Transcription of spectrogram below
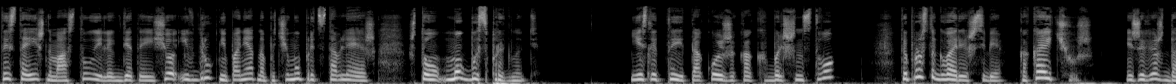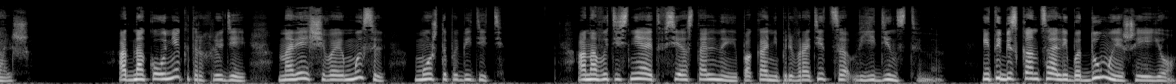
Ты стоишь на мосту или где-то еще, и вдруг непонятно почему представляешь, что мог бы спрыгнуть. Если ты такой же, как большинство, ты просто говоришь себе «какая чушь» и живешь дальше. Однако у некоторых людей навязчивая мысль может и победить. Она вытесняет все остальные, пока не превратится в единственную. И ты без конца либо думаешь ее,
